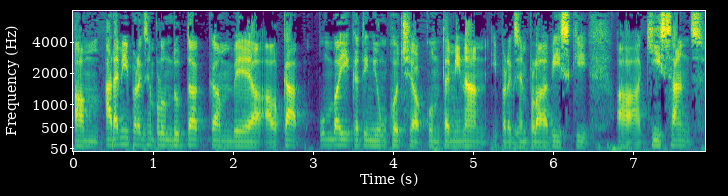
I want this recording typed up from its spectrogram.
Um, ara a mi, per exemple, un dubte que em ve al cap. Un veí que tingui un cotxe contaminant i, per exemple, visqui uh, aquí Sants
